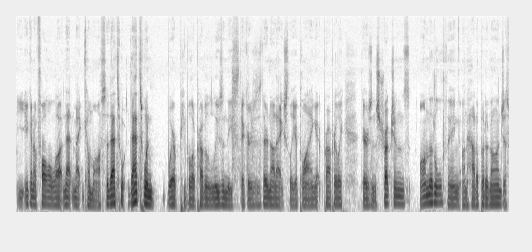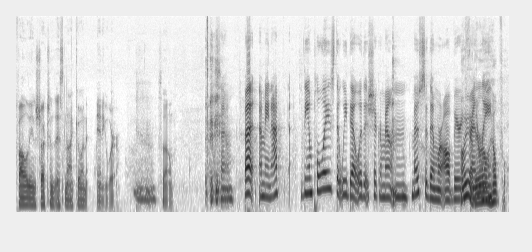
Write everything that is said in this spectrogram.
you're gonna fall a lot, and that might come off. So that's wh- that's when where people are probably losing these stickers is they're not actually applying it properly. There's instructions on the little thing on how to put it on. Just follow the instructions. It's not going anywhere. Mm-hmm. So So, but I mean, I the employees that we dealt with at Sugar Mountain, most of them were all very oh yeah, friendly. they were all helpful.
